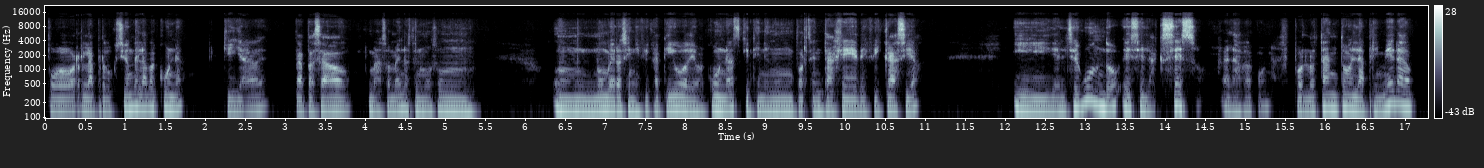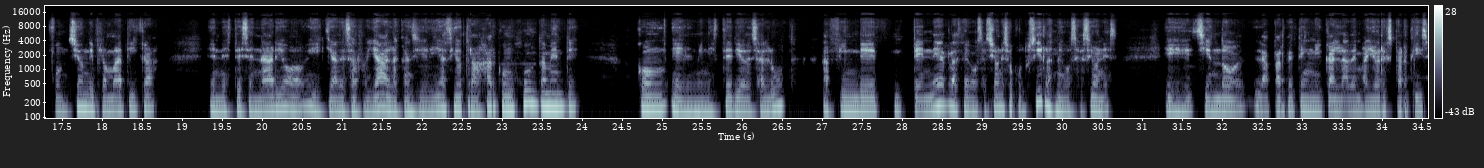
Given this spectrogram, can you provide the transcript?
por la producción de la vacuna que ya ha pasado más o menos tenemos un, un número significativo de vacunas que tienen un porcentaje de eficacia y el segundo es el acceso a las vacunas. Por lo tanto, la primera función diplomática en este escenario y que ha desarrollado la Cancillería ha sido trabajar conjuntamente con el Ministerio de Salud a fin de tener las negociaciones o conducir las negociaciones, eh, siendo la parte técnica la de mayor expertise,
